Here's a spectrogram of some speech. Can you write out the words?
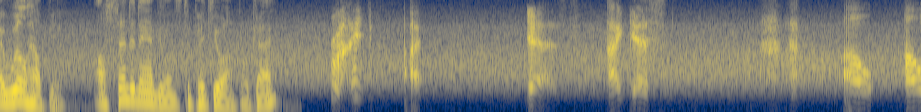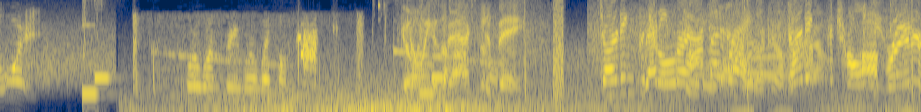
I will help you. I'll send an ambulance to pick you up, okay? Right. I. Yes. I guess. I'll. I'll wait. 413 Will Whistle. Going to back hospital. to base. Starting patrol for duty. action. Starting patrol duty. Operator,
